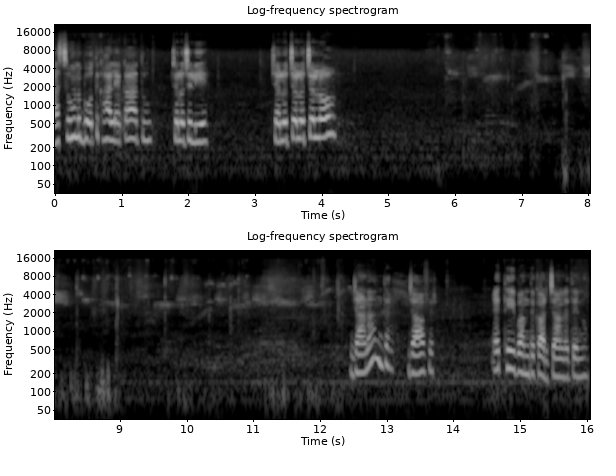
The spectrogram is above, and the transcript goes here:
ਬਸ ਹੁਣ ਬਹੁਤ ਖਾ ਲਿਆ ਘਾਹ ਤੂੰ। ਚਲੋ ਚਲਿਏ ਚਲੋ ਚਲੋ ਚਲੋ ਜਾਣਾ ਅੰਦਰ ਜਾ ਫਿਰ ਇੱਥੇ ਹੀ ਬੰਦ ਕਰ ਜਾਣ ਲੈ ਤੈਨੂੰ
